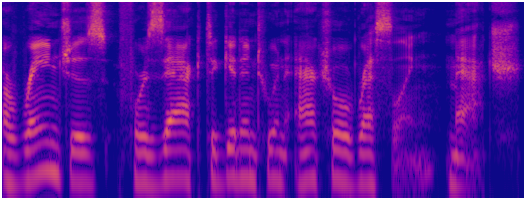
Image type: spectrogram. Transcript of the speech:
arranges for Zach to get into an actual wrestling match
